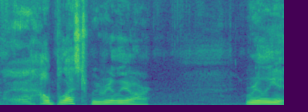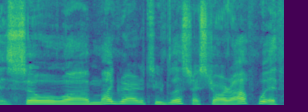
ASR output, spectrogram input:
how blessed we really are really is. So, uh, my gratitude list I start off with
